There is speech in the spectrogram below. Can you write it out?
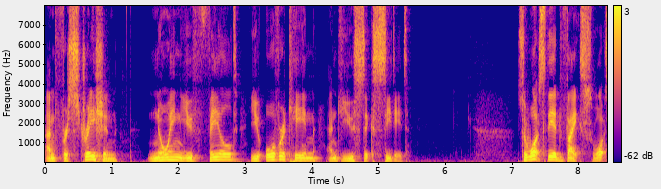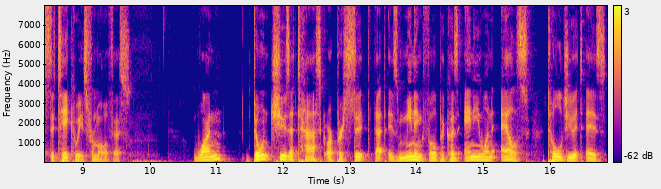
and frustration, knowing you failed, you overcame, and you succeeded. So, what's the advice? What's the takeaways from all of this? One, don't choose a task or pursuit that is meaningful because anyone else told you it is.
